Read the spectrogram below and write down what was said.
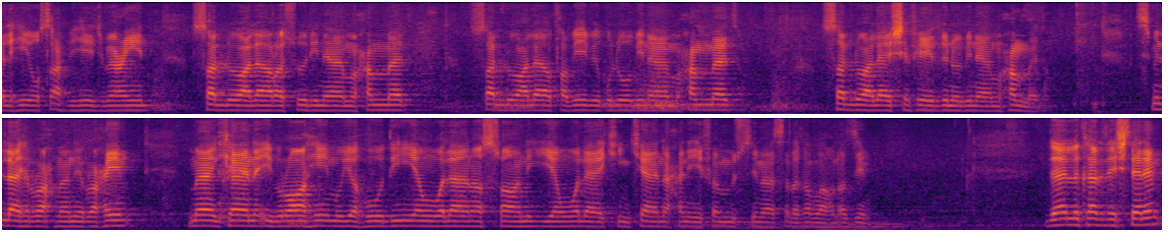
آله وصحبه أجمعين. صلوا على رسولنا محمد. صلوا على طبيب قلوبنا محمد. صلوا على شفيع ذنوبنا محمد. بسم الله الرحمن الرحيم. ما كان إبراهيم يهوديا ولا نصرانيا ولكن كان حنيفا مسلما. صدق الله العظيم. Değerli kardeşlerim,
